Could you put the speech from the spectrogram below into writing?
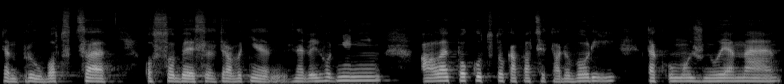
ten průvodce osoby se zdravotně znevýhodněním, ale pokud to kapacita dovolí, tak umožňujeme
